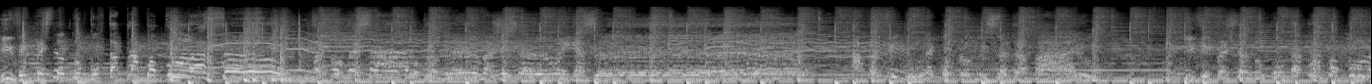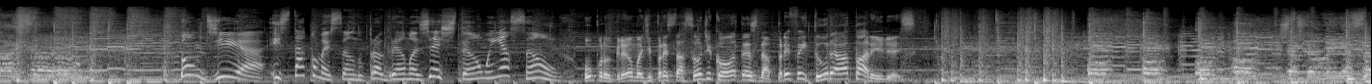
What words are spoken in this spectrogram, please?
e vem prestando conta pra população. Vai começar começando o programa Gestão em Ação. O programa de prestação de contas da Prefeitura Aparelhas. Gestão em Ação.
